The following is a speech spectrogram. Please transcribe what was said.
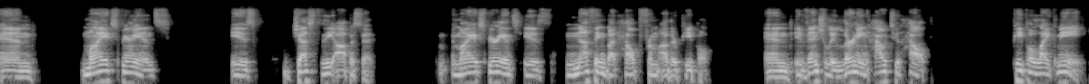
And my experience is just the opposite. My experience is nothing but help from other people and eventually learning how to help people like me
